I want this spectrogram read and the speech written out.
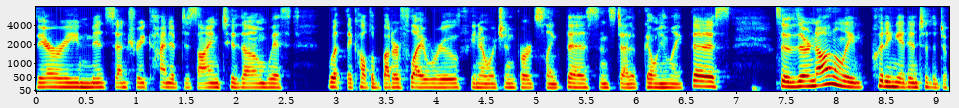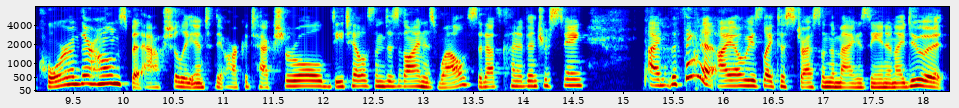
very mid century kind of design to them with what they call the butterfly roof, you know, which inverts like this instead of going like this. So they're not only putting it into the decor of their homes, but actually into the architectural details and design as well. So that's kind of interesting. I, the thing that I always like to stress in the magazine, and I do it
